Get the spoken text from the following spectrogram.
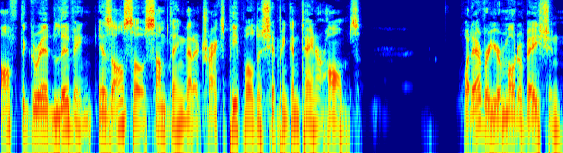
Off the grid living is also something that attracts people to shipping container homes. Whatever your motivation,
